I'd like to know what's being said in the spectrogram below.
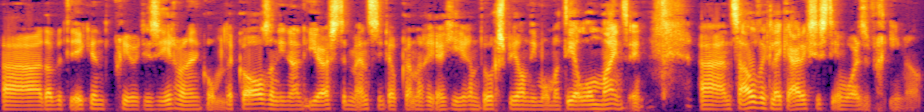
Uh, dat betekent prioritiseren van inkomende calls en die naar de juiste mensen die daarop kunnen reageren doorspelen die momenteel online zijn. Uh, en hetzelfde gelijkaardig systeem worden ze voor e-mail.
